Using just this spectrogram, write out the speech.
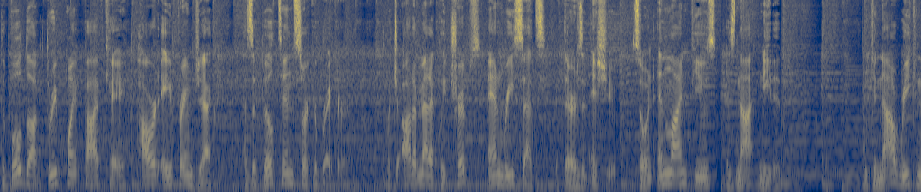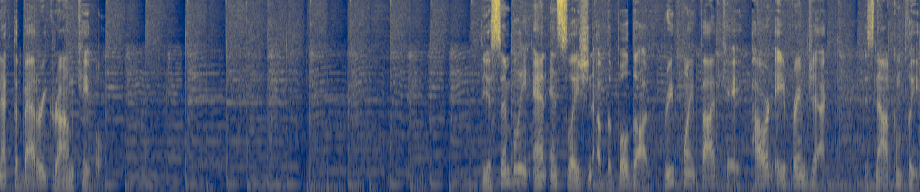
The Bulldog 3.5K powered A-frame jack has a built-in circuit breaker, which automatically trips and resets if there is an issue, so an inline fuse is not needed. We can now reconnect the battery ground cable. The assembly and installation of the Bulldog 3.5K powered A-frame jack is now complete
